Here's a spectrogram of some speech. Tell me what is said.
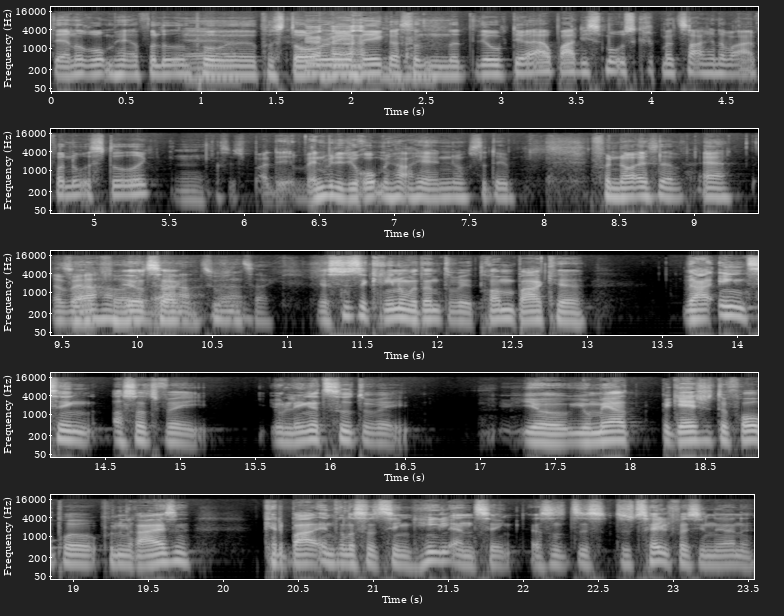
det andet rum her forleden Ja, ja, på, ja. øh, på storyen, ikke? Og sådan, og det, er jo, det er jo bare de små skridt, man tager hen ad vejen for at nå et sted, ikke? Mm. Jeg synes bare, det er vanvittigt de rum, I har herinde jo, så det er fornøjelse af, af at være Tak her. for Jo, tak. Ja, tusind tak. Jeg synes, det griner, hvordan du ved, drømmen bare kan være én ting, og så du ved, jo længere tid du ved, jo, jo mere bagage du får på, på din rejse, kan det bare ændre sig til en helt anden ting. Altså, det, det er totalt fascinerende.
